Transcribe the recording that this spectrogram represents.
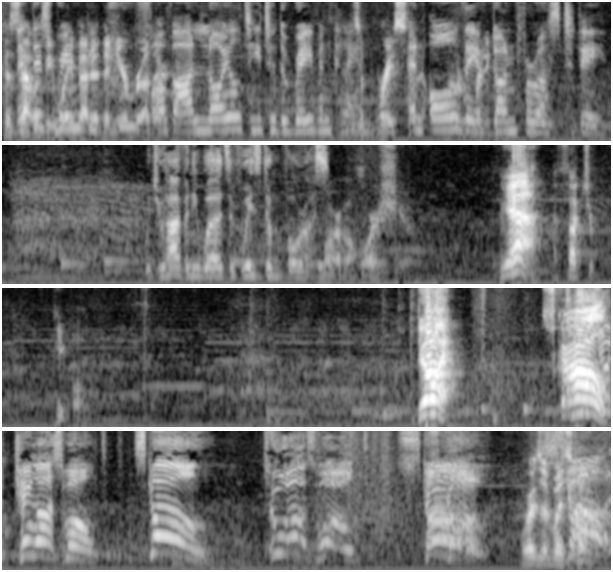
'Cause let that would be way ring better than your brother. Of our loyalty to the Raven clan. It's a bracelet, And all a they ring. have done for us today. Would you have any words of wisdom for us? More of a horseshoe. Yeah, I fucked your people. Do it! Skull! Good King Oswald! Skull! To Oswald! Skull! Words of wisdom. Skull!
